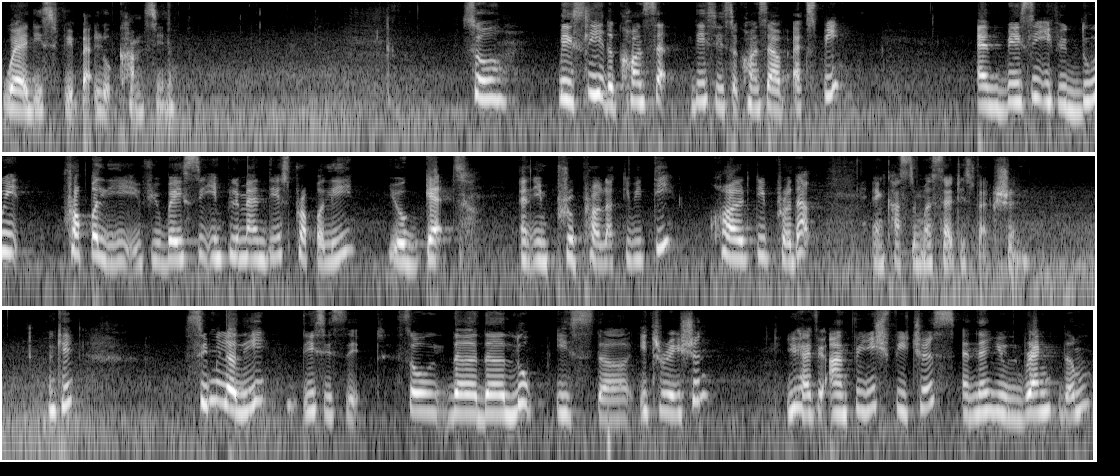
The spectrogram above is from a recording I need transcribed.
where this feedback loop comes in so basically the concept, this is the concept of XP. And basically if you do it properly, if you basically implement this properly, you'll get an improved productivity, quality product, and customer satisfaction. Okay? Similarly, this is it. So the, the loop is the iteration. You have your unfinished features, and then you rank them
